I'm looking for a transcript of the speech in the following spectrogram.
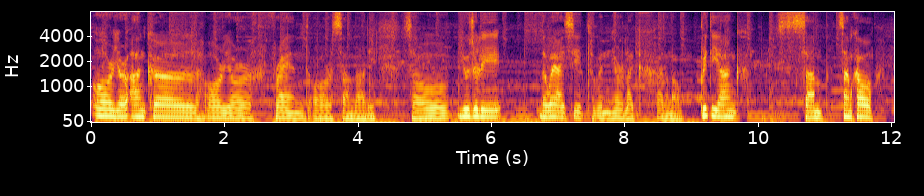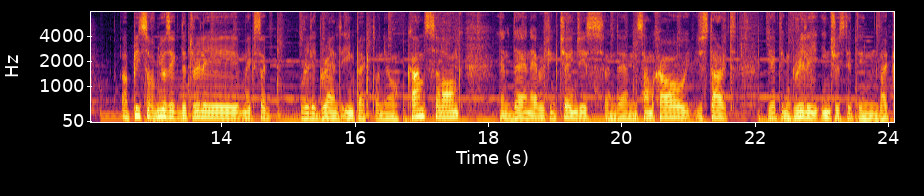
or your uncle or your friend or somebody. So usually the way I see it when you're like I don't know pretty young some somehow a piece of music that really makes a really grand impact on you comes along and then everything changes and then somehow you start getting really interested in like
